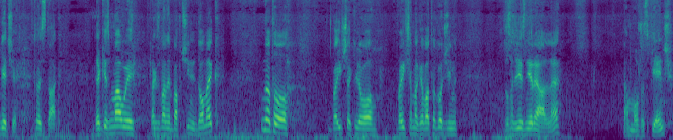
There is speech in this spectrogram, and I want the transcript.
wiecie, to jest tak. Jak jest mały, tak zwany babciny domek, no to 20 kg, 20 MWh w zasadzie jest nierealne. Tam może z 5.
